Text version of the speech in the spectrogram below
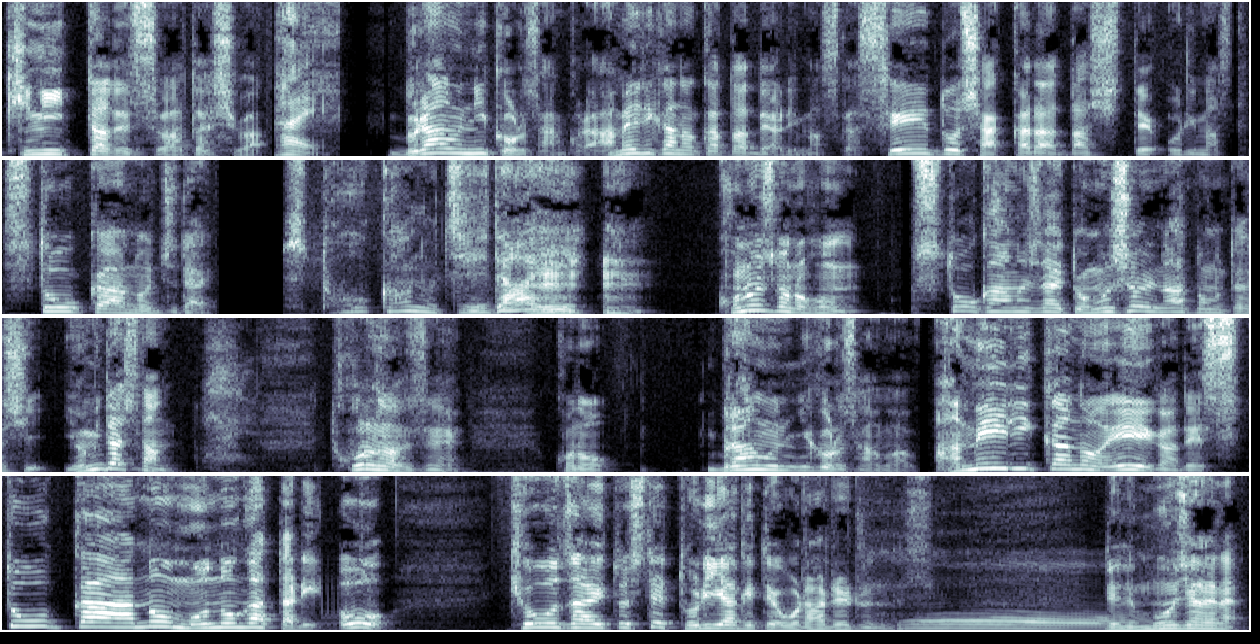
気に入ったです、私は。はい。ブラウン・ニコルさん、これアメリカの方でありますが、制度者から出しております。ストーカーの時代。ストーカーの時代？この人の本、ストーカーの時代って面白いなと思ったし、読み出したん。ところがですね、このブラウン・ニコルさんは、アメリカの映画でストーカーの物語を教材として取り上げておられるんですよ。でね、申し訳ない。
